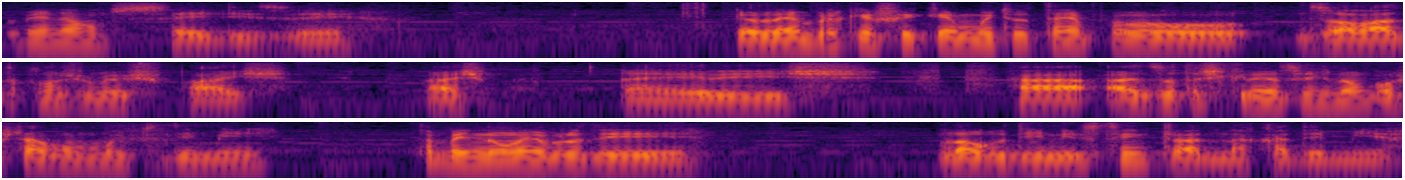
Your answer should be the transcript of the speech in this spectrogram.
Também não sei dizer. Eu lembro que fiquei muito tempo isolado com os meus pais. As, é, eles. a- as outras crianças não gostavam muito de mim. Também não lembro de. Logo de início ter entrado na academia.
